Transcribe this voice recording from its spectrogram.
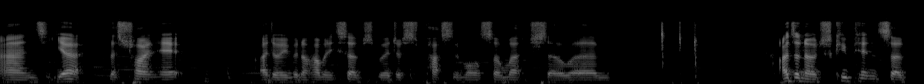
And yeah, let's try and hit. I don't even know how many subs. We're just passing them all so much. So um, I don't know. Just keep hitting sub.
